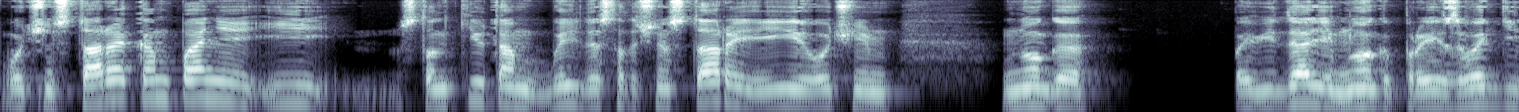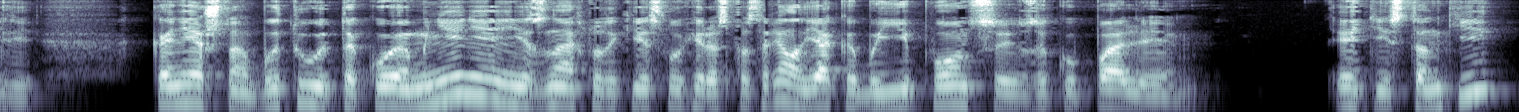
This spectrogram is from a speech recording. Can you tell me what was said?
очень старая компания, и станки там были достаточно старые и очень много повидали, много производили. Конечно, бытует такое мнение, не знаю, кто такие слухи распространял, якобы японцы закупали эти станки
